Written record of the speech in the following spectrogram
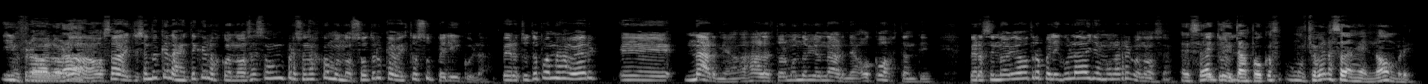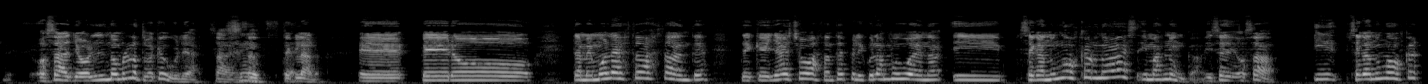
infravalorada. O sea, yo siento que la gente que los conoce son personas como nosotros que ha visto su película. Pero tú te pones a ver eh, Narnia, ajá, todo el mundo vio Narnia, o Constantine. Pero si no había otra película de ellos, no la reconocen. Exacto, Y tú- y tampoco, mucho menos saben el nombre. O sea, yo el nombre lo tuve que googlear, ¿sabes? Sí. O sea, esté claro. Eh, pero también molesta bastante de que ella ha hecho bastantes películas muy buenas y se ganó un Oscar una vez y más nunca. Y se, o sea, y se ganó un Oscar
